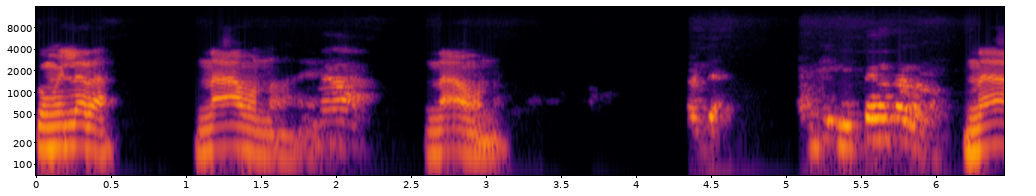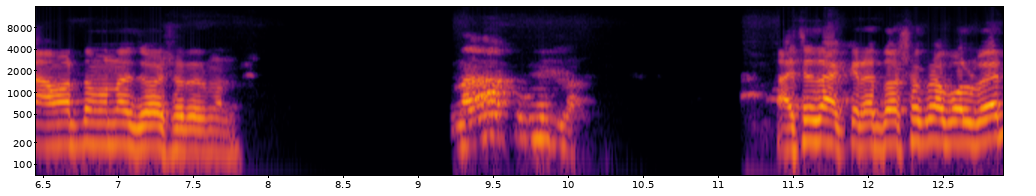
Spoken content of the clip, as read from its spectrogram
কুমিল্লারা। না মনে হয়। না। না মনে। আচ্ছা, না আমার তো মনে হয় যশোরের মানুষ। না কুমিল্লা। আচ্ছা যাক এটা দর্শকরা বলবেন।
